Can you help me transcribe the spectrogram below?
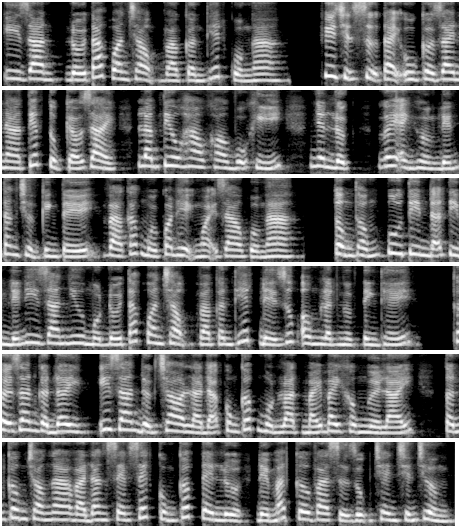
Iran, đối tác quan trọng và cần thiết của Nga. Khi chiến sự tại Ukraine tiếp tục kéo dài, làm tiêu hao kho vũ khí, nhân lực, gây ảnh hưởng đến tăng trưởng kinh tế và các mối quan hệ ngoại giao của Nga. Tổng thống Putin đã tìm đến Iran như một đối tác quan trọng và cần thiết để giúp ông lật ngược tình thế. Thời gian gần đây, Iran được cho là đã cung cấp một loạt máy bay không người lái, tấn công cho Nga và đang xem xét cung cấp tên lửa để Moscow sử dụng trên chiến trường.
